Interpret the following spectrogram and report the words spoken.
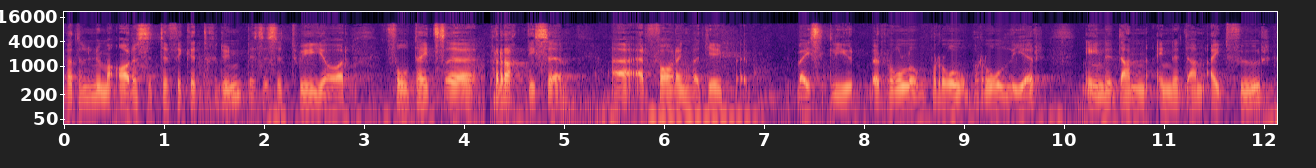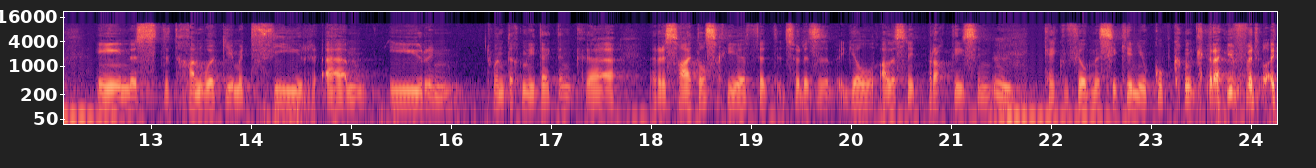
wat hulle noem 'n ARA certificate gedoen. Dit is 'n 2 jaar voltydse praktiese uh, ervaring wat jy uh, basically rol op rol op rol leer en dit dan en dit dan uitvoer. En dis dit gaan ook jy met 4 ehm um, uur en 20 minute ek dink uh recitals gee vir so dit is heel alles net prakties en mm. kyk hoeveel musiek in jou kop kan kry vir daai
